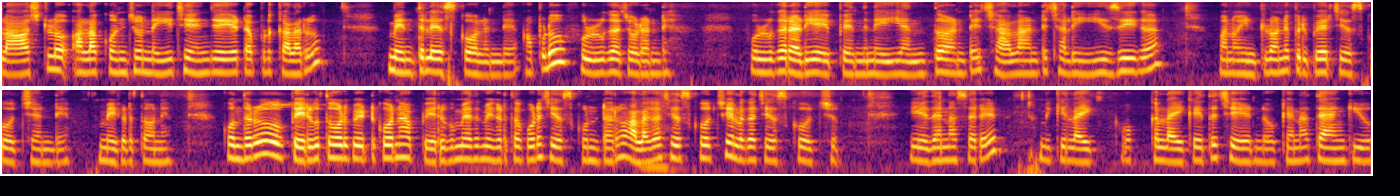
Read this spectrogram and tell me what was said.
లాస్ట్లో అలా కొంచెం నెయ్యి చేంజ్ అయ్యేటప్పుడు కలరు మెంతులు వేసుకోవాలండి అప్పుడు ఫుల్గా చూడండి. ఫుల్గా రెడీ అయిపోయింది నెయ్యి. ఎంతో అంటే చాలా అంటే చాలా ఈజీగా మనం ఇంట్లోనే ప్రిపేర్ చేసుకోవచ్చండి మిగడతోనే కొందరు పెరుగు తోడు పెట్టుకొని ఆ పెరుగు మీద మిగడతో కూడా చేసుకుంటారు. అలాగా చేసుకోవచ్చు ఇలాగా చేసుకోవచ్చు. ఏదైనా సరే మీకు లైక్ ఒక్క లైక్ అయితే చేయండి. ఓకేనా? Thank you.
